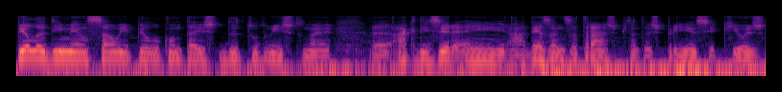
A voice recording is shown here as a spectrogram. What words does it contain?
pela dimensão e pelo contexto de tudo isto, não é? Eh, há que dizer, em, há 10 anos atrás, portanto, a experiência que hoje,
